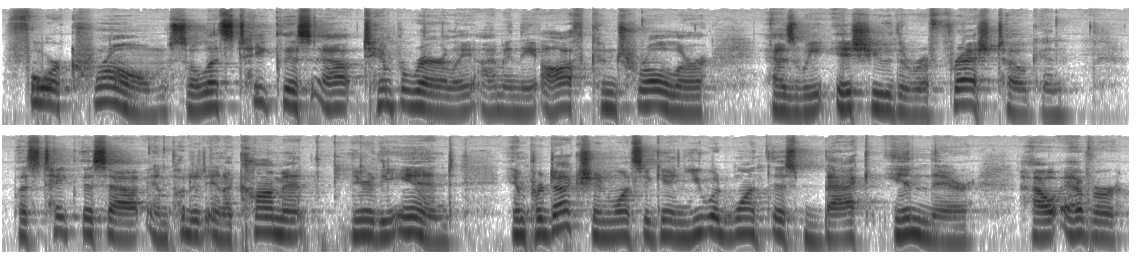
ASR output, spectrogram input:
for Chrome. So let's take this out temporarily. I'm in the auth controller as we issue the refresh token. Let's take this out and put it in a comment near the end. In production, once again, you would want this back in there. However,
